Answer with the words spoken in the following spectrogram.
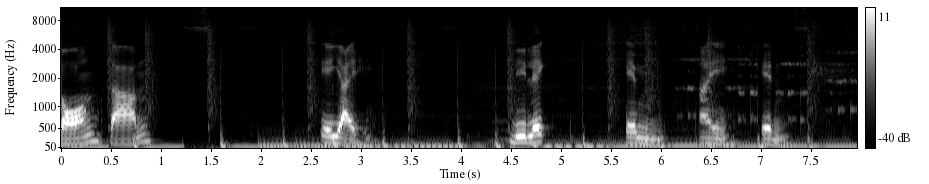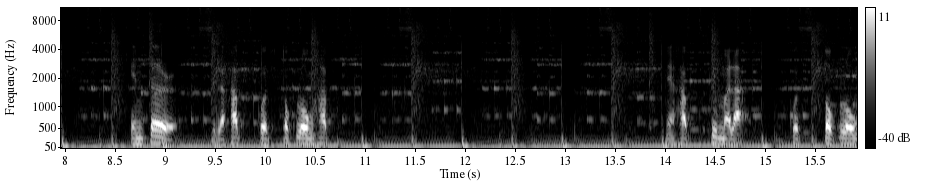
2 3 A ใหญ่ D เล็ก M I N enter เสร็จแล้วครับ กดตกลงครับ เนี่ยครับขึ้นมาล้วกดตกลง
